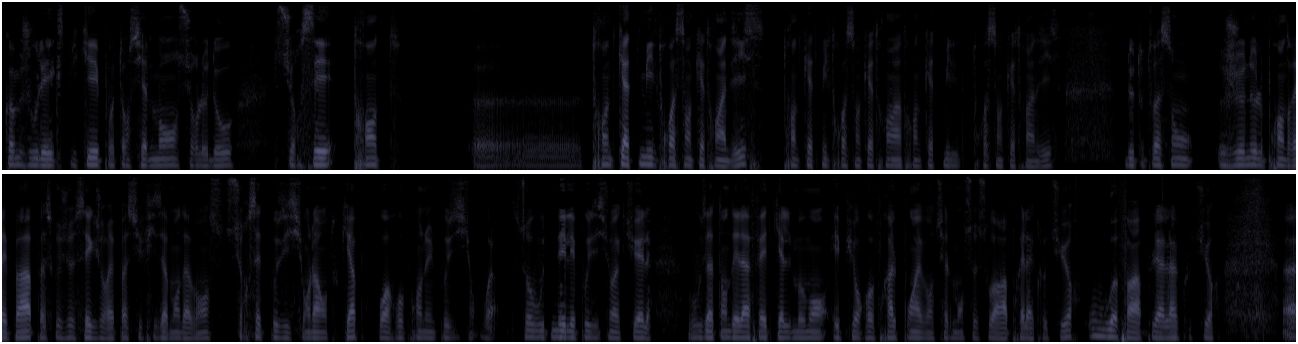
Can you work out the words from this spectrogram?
comme je vous l'ai expliqué potentiellement sur le dos, sur ces 30, 34 390, 34 380, 34 390. De toute façon, je ne le prendrai pas parce que je sais que j'aurai pas suffisamment d'avance sur cette position-là, en tout cas, pour pouvoir reprendre une position. Voilà. Soit vous tenez les positions actuelles, vous attendez la fête, quel moment, et puis on refera le point éventuellement ce soir après la clôture, ou enfin après la clôture euh,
